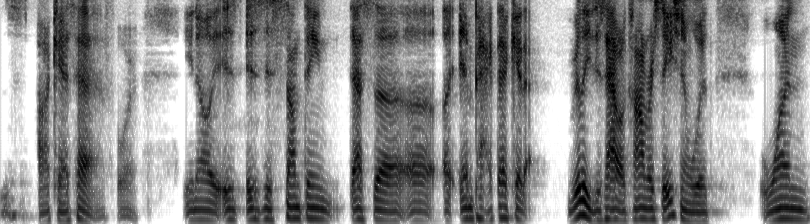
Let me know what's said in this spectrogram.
this podcast have? Or, you know, is is this something that's a, a, a impact that could really just have a conversation with one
